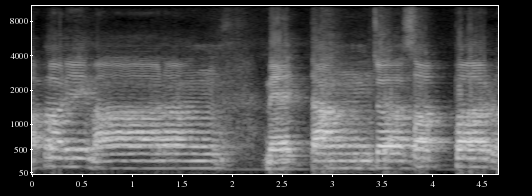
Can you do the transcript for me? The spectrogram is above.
अपरिमाणम् मेत्तं च सप्पलोकस्मिन्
